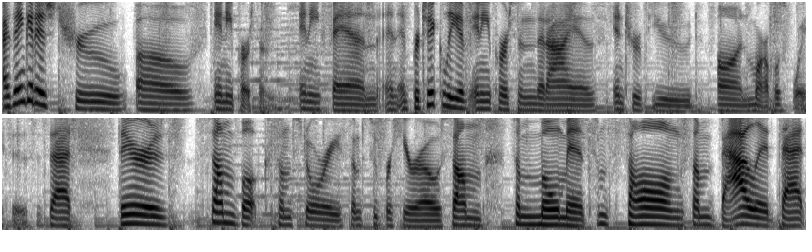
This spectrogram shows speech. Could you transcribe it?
I think it is true of any person, any fan, and, and, particularly of any person that I have interviewed on Marvel's Voices, is that there's some book, some story, some superhero, some some moment, some song, some ballad that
